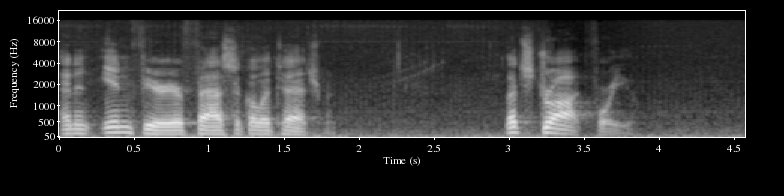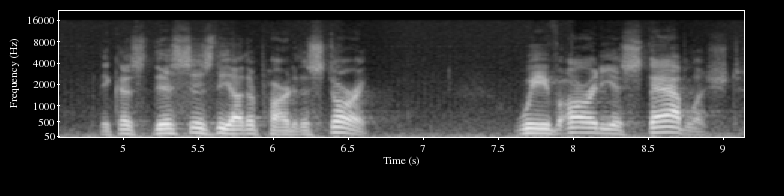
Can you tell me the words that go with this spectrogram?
and an inferior fascicle attachment. Let's draw it for you because this is the other part of the story. We've already established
